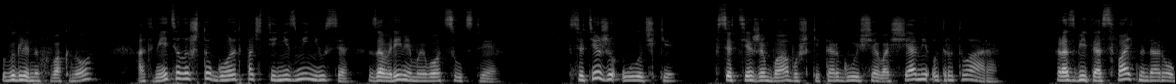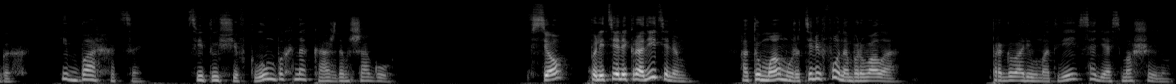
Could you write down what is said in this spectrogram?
Выглянув в окно, отметила, что город почти не изменился за время моего отсутствия. Все те же улочки, все те же бабушки, торгующие овощами у тротуара, разбитый асфальт на дорогах и бархатцы, цветущие в клумбах на каждом шагу. «Все, полетели к родителям? А то мама уже телефон оборвала», проговорил Матвей, садясь в машину.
